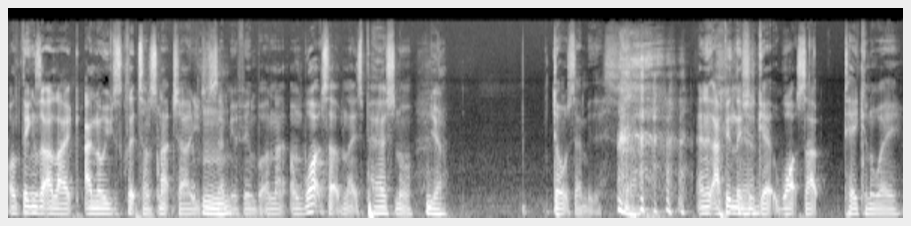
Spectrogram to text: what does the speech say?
On things that are like I know you just clicked on Snapchat, and you just sent me a thing, but on like on WhatsApp, I'm like it's personal. Yeah. Don't send me this. and I think they should get WhatsApp taken away.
